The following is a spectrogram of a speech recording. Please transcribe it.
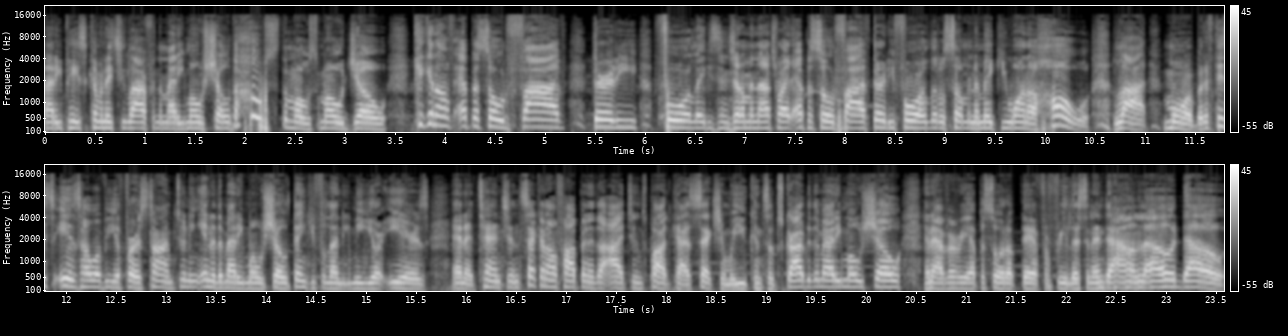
Matty Pace coming at you live from the Matty Mo Show, the host, the most mojo, kicking off episode 534, ladies and gentlemen. That's right, episode 534, a little something to make you want a whole lot more. But if this is, however, your first time tuning into the Matty Mo Show, thank you for lending me your ears and attention. Second off, hop into the iTunes podcast section where you can subscribe to the Matty Mo Show and have every episode up there for free listen and download. Though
